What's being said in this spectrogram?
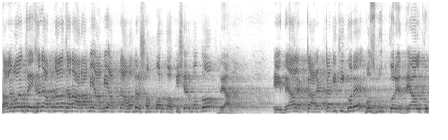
তাহলে বলেন তো এখানে আপনারা যারা আর আমি আমি আপনি আমাদের সম্পর্ক কিসের মতো? দেয়াল। এই দেয়াল একটা আরেকটাকে কি করে? মজবুত করে দেয়াল খুব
